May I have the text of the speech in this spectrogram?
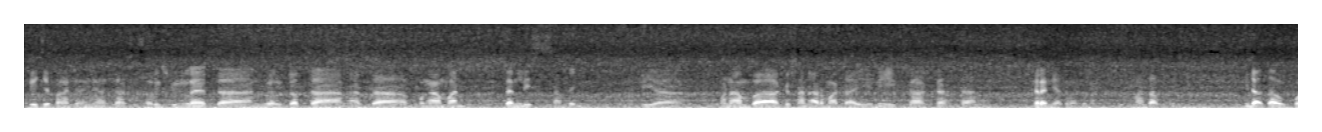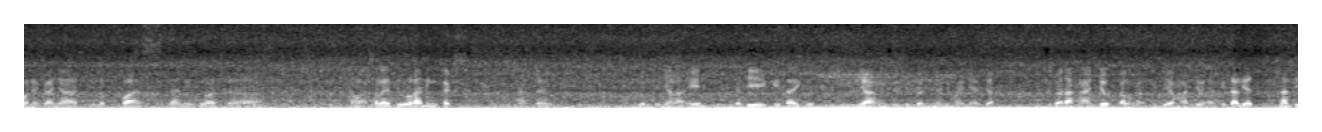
Oke, pengajarnya ada aksesoris winglet dan wheel dog dan ada pengaman stainless samping. Dia menambah kesan armada ini gagah dan keren ya teman-teman. Mantap. Tidak tahu bonekanya dilepas dan itu ada kalau salah itu running text ada belum dinyalain. Jadi kita ikut yang 1795 ini aja. Juga nganjuk kalau nggak itu ya kita lihat nanti.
